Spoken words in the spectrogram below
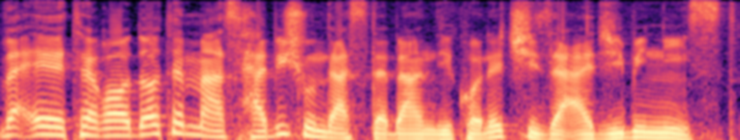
و اعتقادات مذهبیشون دستبندی کنه چیز عجیبی نیست.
